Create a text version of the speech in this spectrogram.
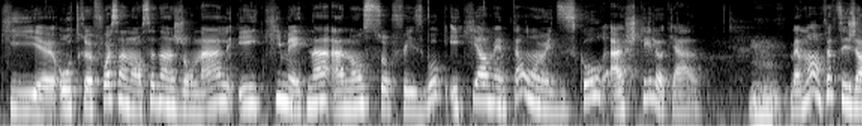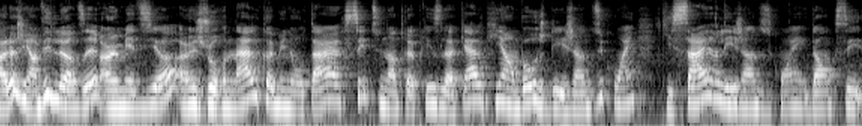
qui euh, autrefois s'annonçaient dans le journal et qui maintenant annoncent sur Facebook et qui en même temps ont un discours acheté local. Mm-hmm. Mais moi, en fait, ces gens-là, j'ai envie de leur dire, un média, un journal communautaire, c'est une entreprise locale qui embauche des gens du coin, qui sert les gens du coin. Donc, c'est,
